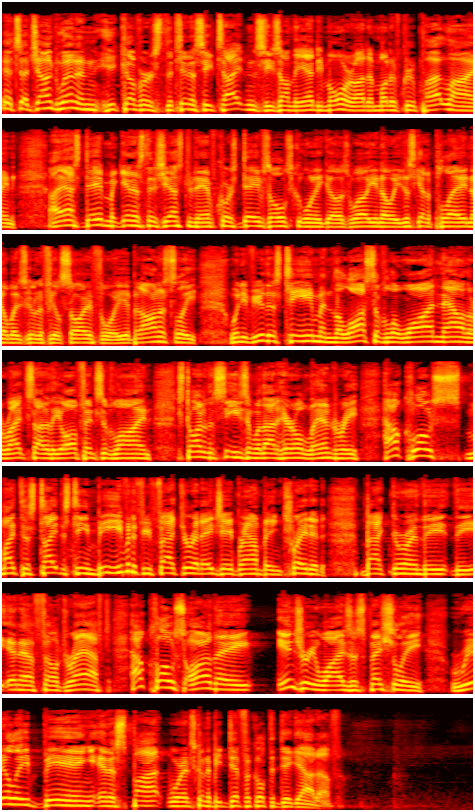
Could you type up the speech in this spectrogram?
It's uh, John Glennon. He covers the Tennessee Titans. He's on the Andy Moore Automotive Group hotline. I asked Dave McGinnis this yesterday. Of course, Dave's old school, and he goes, "Well, you know, you just got to play. Nobody's going to feel sorry for you." But honestly, when you view this team and the loss of Lewan now on the right side of the offensive line, start of the season without Harold Landry, how close might this Titans team be? Even if you factor in AJ Brown being traded back during the the NFL draft, how close are they? Injury wise, especially really being in a spot where it's going to be difficult to dig out of.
